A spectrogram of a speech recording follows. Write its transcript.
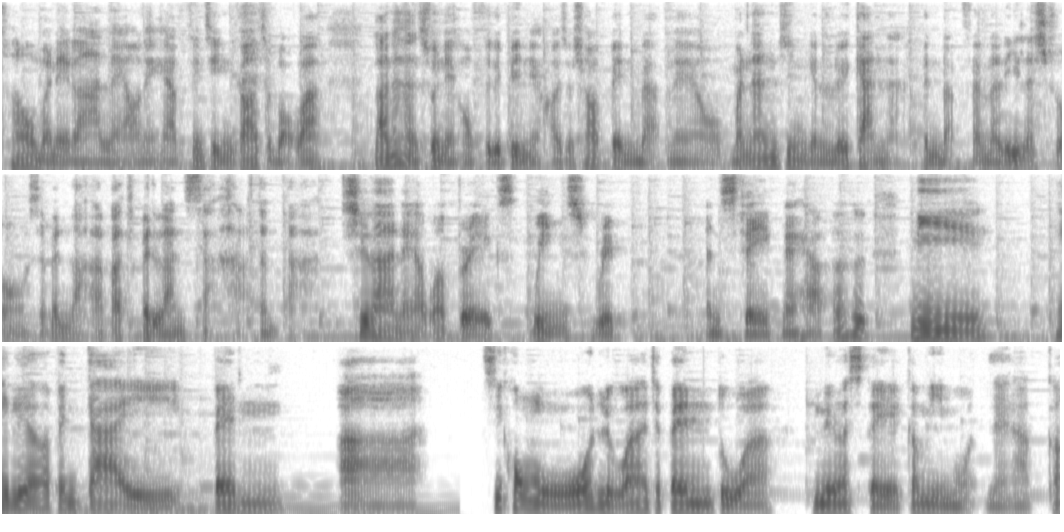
เข้ามาในร้านแล้วนะครับ จริงๆก็จะบอกว่าร้านอาหารส่วนใหญ่ของฟิลิปปินส์เนี่ยเขาจะชอบเป็นแบบแนวมานั่งกินกันด้วยกันอะเป็นแบบ Family Restaurant จะเป็นหลักแล้วก็จะเป็นร้านสาขาต่างๆ ชื่อร้านนะครับว่า Breaks Wings Rib and Steak นะครับ ก็คือมีให้เลือกว่าเป็นไก่เป็นอ่าซี่โครงหมูหรือว่าจะเป็นตัวเนื้อสเต็กก็มีหมดนะครับ ก็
